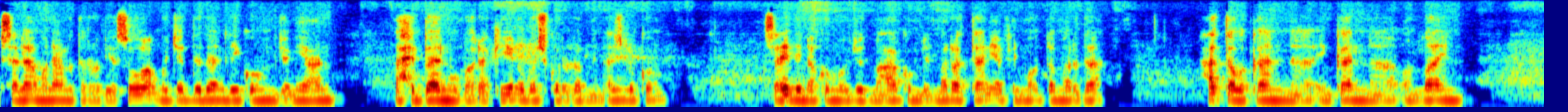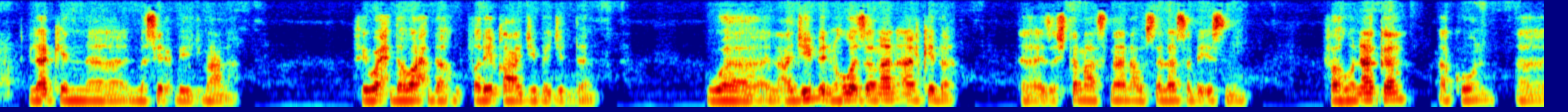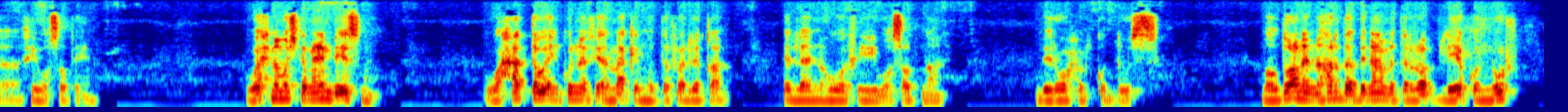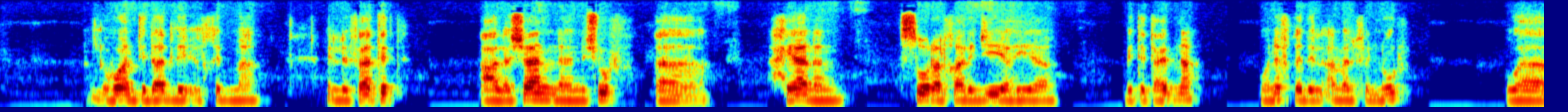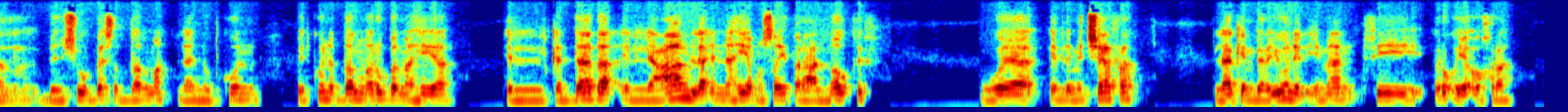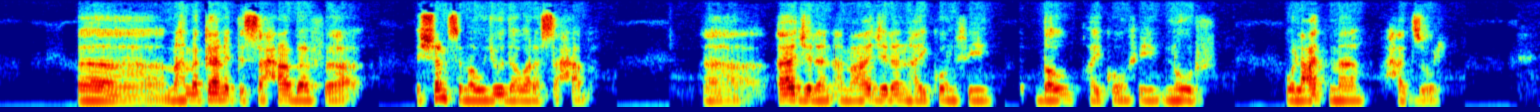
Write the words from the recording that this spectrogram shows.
سلام ونعمة الرب يسوع مجددا لكم جميعا. أحباء المباركين وبشكر الرب من أجلكم. سعيد أن أكون موجود معاكم للمرة الثانية في المؤتمر ده. حتى وكان إن كان أونلاين لكن المسيح بيجمعنا في وحدة واحدة بطريقة عجيبة جدا. والعجيب إن هو زمان قال كده إذا اجتمع اثنان أو ثلاثة باسمي. فهناك أكون في وسطهم. وإحنا مجتمعين باسمه. وحتى وإن كنا في أماكن متفرقة إلا أنه هو في وسطنا بروح القدوس. موضوعنا النهاردة بنعمة الرب ليكن نور وهو امتداد للخدمة اللي فاتت علشان نشوف أحيانا الصورة الخارجية هي بتتعبنا. ونفقد الأمل في النور وبنشوف بس الضلمة لأنه بكون بتكون الضلمة ربما هي الكذابة اللي عاملة إن هي مسيطرة على الموقف واللي متشافة لكن بعيون الإيمان في رؤية أخرى مهما كانت السحابة فالشمس موجودة وراء السحابة آجلا أم عاجلا هيكون في ضوء هيكون في نور والعتمة حتزول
